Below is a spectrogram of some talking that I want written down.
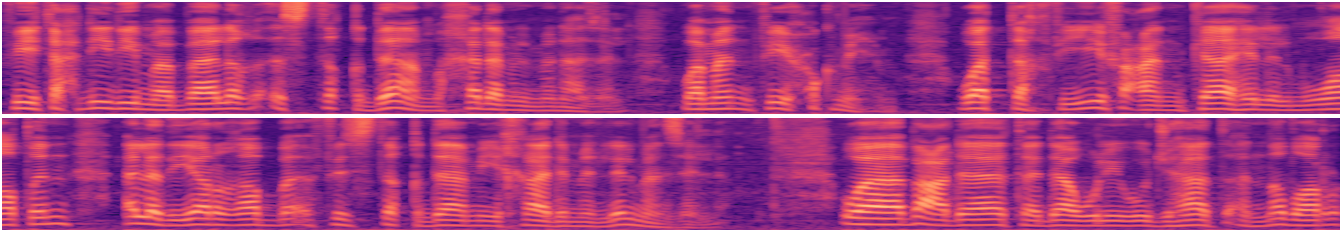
في تحديد مبالغ استقدام خدم المنازل ومن في حكمهم والتخفيف عن كاهل المواطن الذي يرغب في استقدام خادم للمنزل. وبعد تداول وجهات النظر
